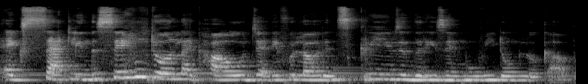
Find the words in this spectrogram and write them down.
Exactly in the same tone like how Jennifer Lawrence screams in the recent movie Don't Look Up.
